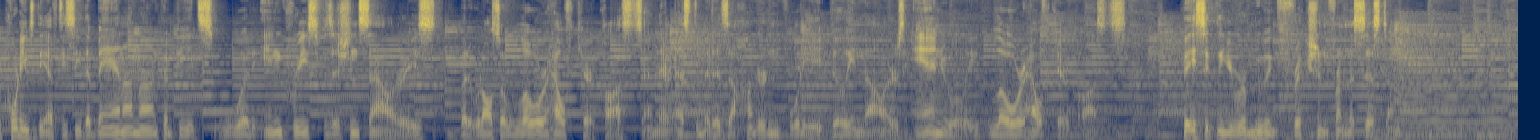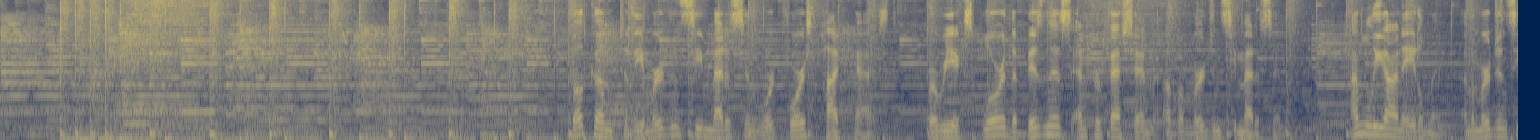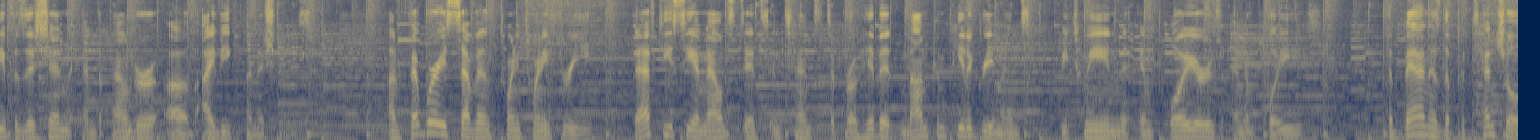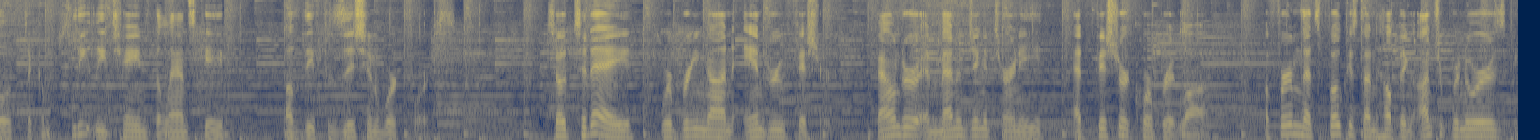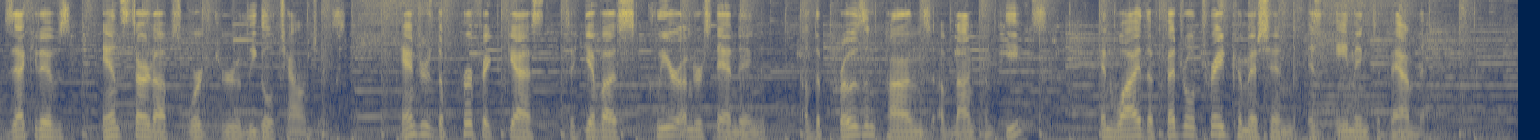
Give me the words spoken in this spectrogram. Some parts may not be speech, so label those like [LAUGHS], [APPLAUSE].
According to the FTC, the ban on non competes would increase physician salaries, but it would also lower healthcare costs, and their estimate is $148 billion annually lower healthcare costs. Basically, you're removing friction from the system. Welcome to the Emergency Medicine Workforce Podcast, where we explore the business and profession of emergency medicine. I'm Leon Adelman, an emergency physician and the founder of Ivy Clinicians. On February 7th, 2023, the FTC announced its intent to prohibit non compete agreements between employers and employees. The ban has the potential to completely change the landscape of the physician workforce. So today, we're bringing on Andrew Fisher, founder and managing attorney at Fisher Corporate Law, a firm that's focused on helping entrepreneurs, executives, and startups work through legal challenges. Andrew's the perfect guest to give us clear understanding of the pros and cons of non-competes and why the Federal Trade Commission is aiming to ban them.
